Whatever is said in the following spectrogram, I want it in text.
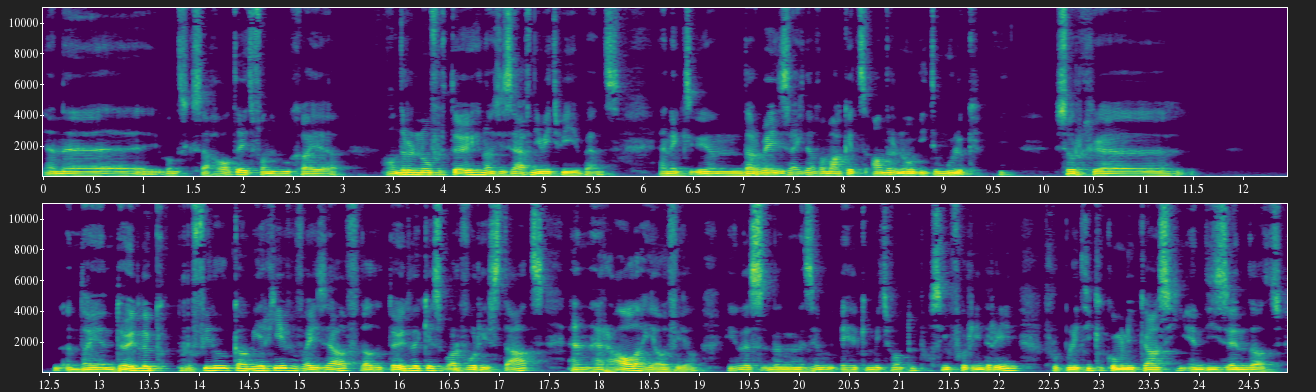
En, eh, want ik zeg altijd van, hoe ga je anderen overtuigen als je zelf niet weet wie je bent? En, ik, daarbij zeg ik dan van, maak het anderen ook niet te moeilijk. Zorg eh, dat je een duidelijk profiel kan weergeven van jezelf, dat het duidelijk is waarvoor je staat, en herhaal dat heel veel. Hè, Dat is, is eigenlijk een beetje van toepassing voor iedereen, voor politieke communicatie, in die zin dat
